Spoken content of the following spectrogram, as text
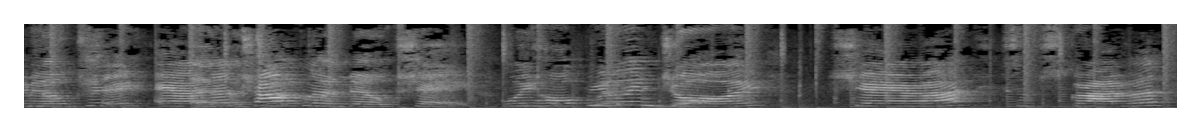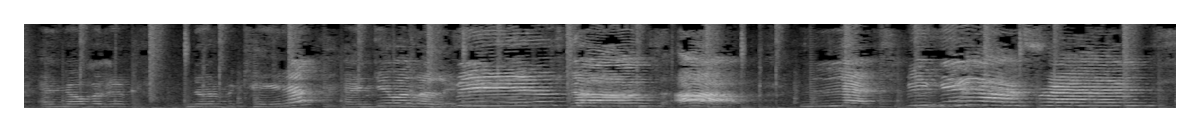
milkshake and, a, chocolate milkshake. We hope you enjoy. Share us, subscribe us, and noti- notificate us, and give us a big thumbs up. Let's begin, our friends.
